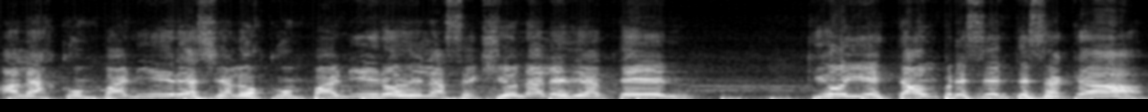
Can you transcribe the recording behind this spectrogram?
a las compañeras y a los compañeros de las seccionales de Aten que hoy están presentes acá,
